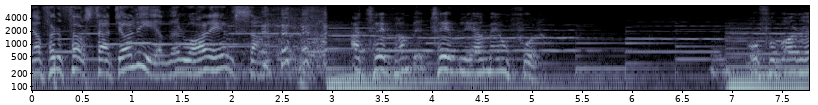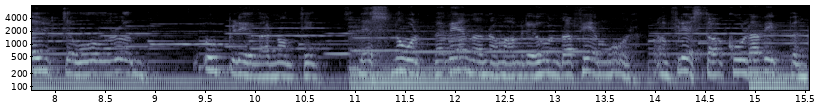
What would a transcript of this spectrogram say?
Ja, för det första att jag lever och har hälsan. Att träffa trevliga människor. Och få vara ute och uppleva någonting. Det är snålt med vänner när man blir 105 år. De flesta har kolla vippen.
